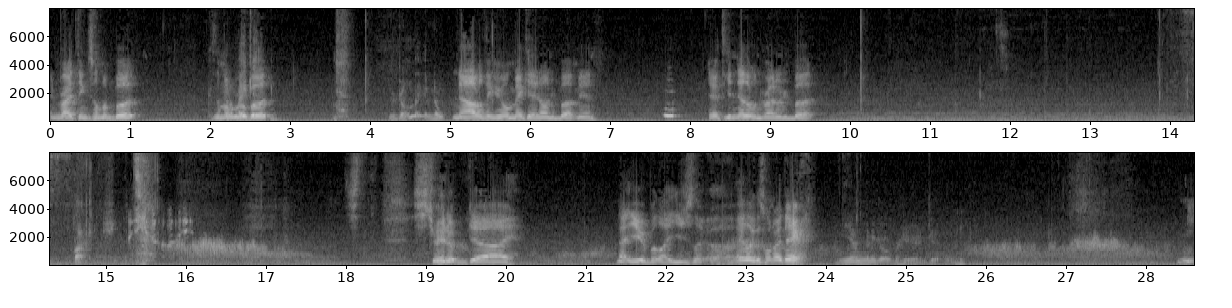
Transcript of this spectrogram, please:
And ride things on my butt. Because I'm a make it. We're gonna make a note. No, I don't think you're gonna make it on your butt, man. You have to get another one right on your butt. Fuck. Straight up die. Not you, but like you just like, uh, hey, look, this one right there. Yeah, I'm gonna go over here and get one. Yeah,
